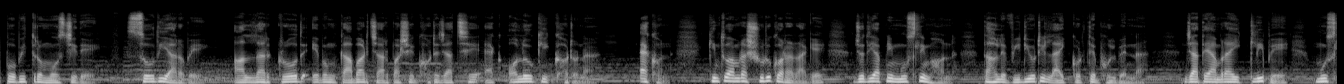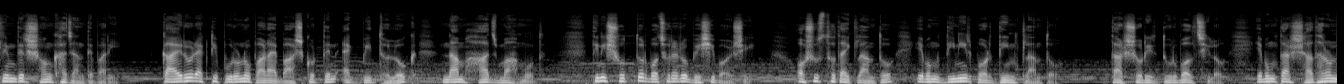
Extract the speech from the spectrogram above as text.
পবিত্র মসজিদে সৌদি আরবে আল্লাহর ক্রোধ এবং কাবার চারপাশে ঘটে যাচ্ছে এক অলৌকিক ঘটনা। এখন, কিন্তু আমরা শুরু করার আগে, যদি আপনি মুসলিম হন, তাহলে ভিডিওটি লাইক করতে ভুলবেন না, যাতে আমরা এই ক্লিপে মুসলিমদের সংখ্যা জানতে পারি। কায়রোর একটি পুরনো পাড়ায় বাস করতেন এক বৃদ্ধ লোক নাম হাজ মাহমুদ। তিনি সত্তর বছরেরও বেশি বয়সী, অসুস্থতায় ক্লান্ত এবং দিনের পর দিন ক্লান্ত। তার শরীর দুর্বল ছিল এবং তার সাধারণ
